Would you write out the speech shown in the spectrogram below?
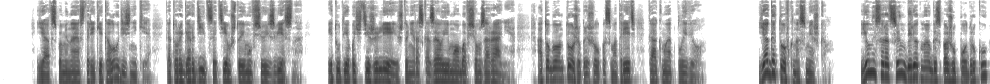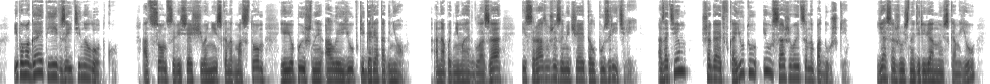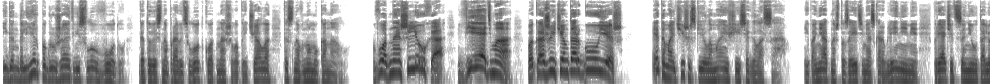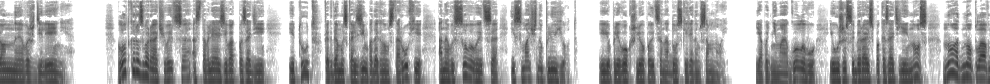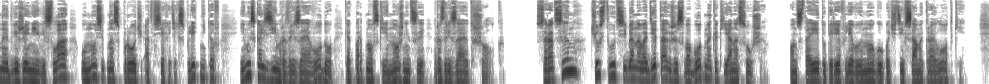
Я вспоминаю о старике-колодезнике, который гордится тем, что ему все известно. И тут я почти жалею, что не рассказал ему обо всем заранее, а то бы он тоже пришел посмотреть, как мы отплывем. Я готов к насмешкам юный сарацин берет мою госпожу под руку и помогает ей взойти на лодку. От солнца, висящего низко над мостом, ее пышные алые юбки горят огнем. Она поднимает глаза и сразу же замечает толпу зрителей, а затем шагает в каюту и усаживается на подушки. Я сажусь на деревянную скамью, и гондольер погружает весло в воду, готовясь направить лодку от нашего причала к основному каналу. «Водная шлюха! Ведьма! Покажи, чем торгуешь!» Это мальчишеские ломающиеся голоса. И понятно, что за этими оскорблениями прячется неутоленное вожделение. Лодка разворачивается, оставляя зевак позади, и тут, когда мы скользим под окном старухи, она высовывается и смачно плюет. Ее плевок шлепается на доске рядом со мной. Я поднимаю голову и уже собираюсь показать ей нос, но одно плавное движение весла уносит нас прочь от всех этих сплетников, и мы скользим, разрезая воду, как портновские ножницы разрезают шелк. Сарацин чувствует себя на воде так же свободно, как я на суше. Он стоит, уперев левую ногу почти в самый край лодки.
